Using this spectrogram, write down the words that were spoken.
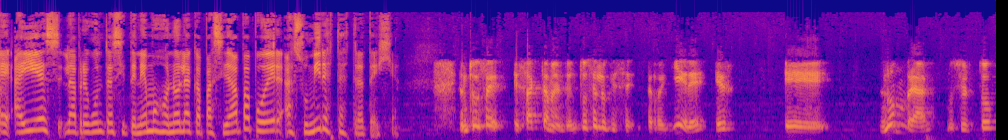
eh, ahí es la pregunta si tenemos o no la capacidad para poder asumir esta estrategia. Entonces, exactamente, entonces lo que se, requiere es eh, nombrar, ¿no es cierto?,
